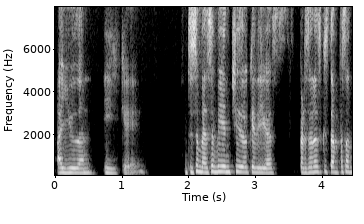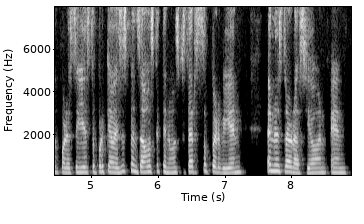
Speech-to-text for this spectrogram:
ayudan y que entonces me hace bien chido que digas personas que están pasando por esto y esto, porque a veces pensamos que tenemos que estar súper bien en nuestra oración, en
